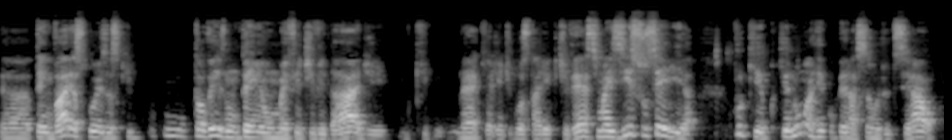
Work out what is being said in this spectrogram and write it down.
Uh, tem várias coisas que um, talvez não tenham uma efetividade que, né, que a gente gostaria que tivesse, mas isso seria. Por quê? Porque numa recuperação judicial,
